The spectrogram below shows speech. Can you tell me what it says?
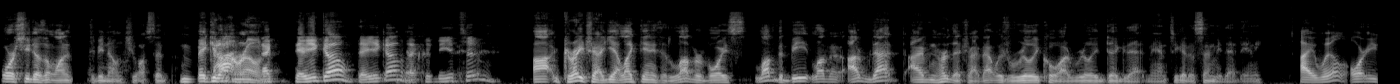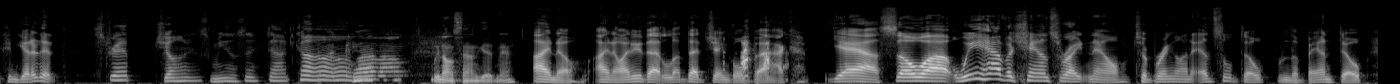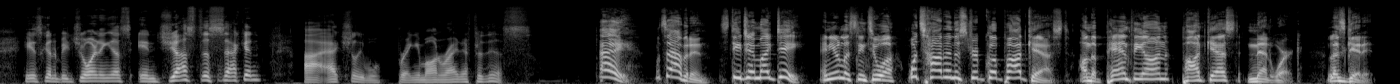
Or she doesn't want it to be known. She wants to make it on her own. That- there you go. There you go. That could be it too. Uh, great track. Yeah, like Danny said, love her voice, love the beat, love it. I that I haven't heard that track. That was really cool. I really dig that, man. So you got to send me that, Danny. I will. Or you can get it at stripjointsmusic.com. We don't sound good, man. I know. I know. I need that that jingle back. Yeah. So uh, we have a chance right now to bring on Edsel Dope from the band Dope. He's going to be joining us in just a second. Uh, actually, we'll bring him on right after this. Hey, what's happening? It's DJ Mike D, and you're listening to a What's Hot in the Strip Club podcast on the Pantheon Podcast Network. Let's get it.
